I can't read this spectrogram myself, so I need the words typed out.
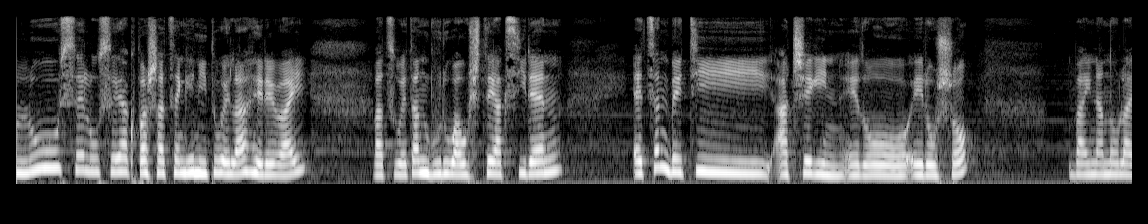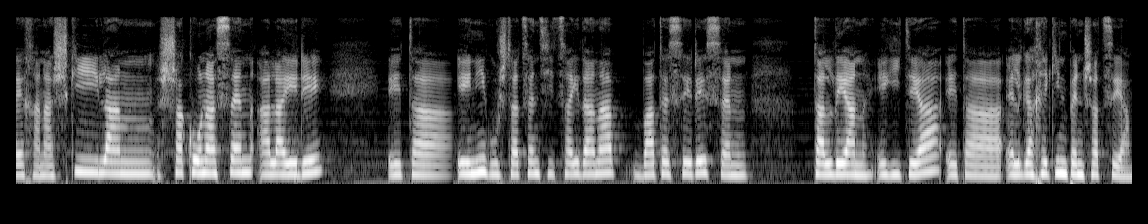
luze-luzeak pasatzen genituela, ere bai. Batzuetan buru austeak ziren, etzen beti atsegin edo eroso, baina nola ezan aski lan sakona zen ala ere, eta eni gustatzen zitzaidana batez ere zen taldean egitea eta elgarrekin pentsatzea,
